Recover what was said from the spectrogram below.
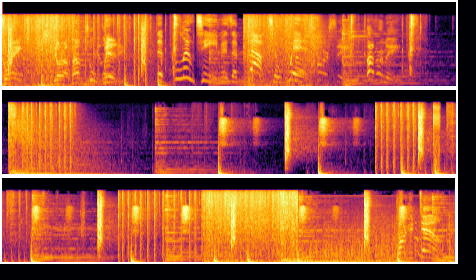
Great! You're about to win! The blue team is about to win. Mercy! Cover me! Target down!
